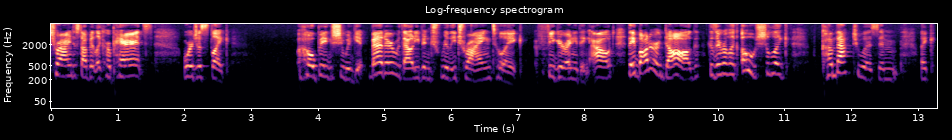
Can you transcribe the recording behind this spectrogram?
trying to stop it. Like, her parents were just, like, hoping she would get better without even really trying to like figure anything out. They bought her a dog because they were like, oh, she'll like come back to us and like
